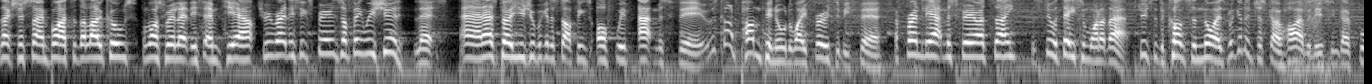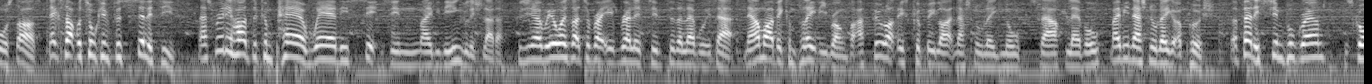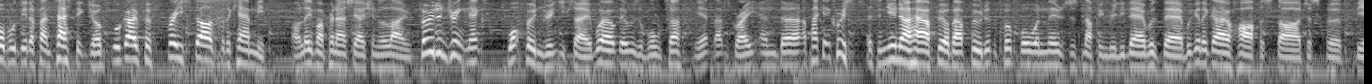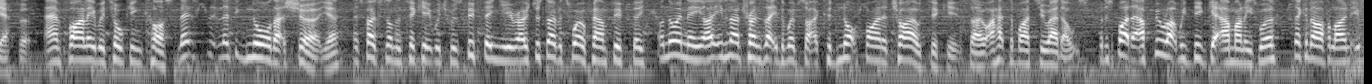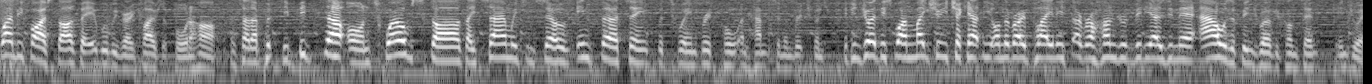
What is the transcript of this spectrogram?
Zach's just saying bye to the locals. And whilst we let this empty out, should we rate this experience? I think we should. Let's. And as per usual, we're going to start things off with atmosphere. It was kind of pumping all the way through, to be fair. A friendly atmosphere, I'd say, but still a decent one at that. Due to the constant noise, we're going to just go high with this and go four stars. Next up, we're talking facilities. That's really hard to compare where this sits in maybe the English ladder. Because, you know, we always like to rate it relative to the level it's at. Now, I might be completely wrong, but I feel like this could be like National League North-South level. Maybe National League at a push. A fairly simple ground. The scoreboard did a fantastic job. We'll go for three stars for the Cam I'll leave my pronunciation alone. Food and drink next. What food and drink you say? Well, there was a water. Yep, that was great. And uh, a packet of crisps. Listen, you know how I feel about food at the football and there's just nothing really there, was there? We're going to go half a star just for the effort. And finally, we're talking cost. Let's let's ignore that shirt, yeah? Let's focus on the ticket, which was 15 euros, just over £12.50. Annoyingly, I, even though I translated the website, I could not find a child ticket, so I had to buy two adults. But despite that, I feel like we did get our money's worth. Second half alone, it won't be five stars, but it will be very close at four and a half. And so that puts Ibiza on 12 stars. They themselves in 13th between Bridport and Hampton and Richmond. If you enjoyed this one, make sure you check out the On The Road playlist. Over 100 videos in there, hours of binge-worthy content. Enjoy.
